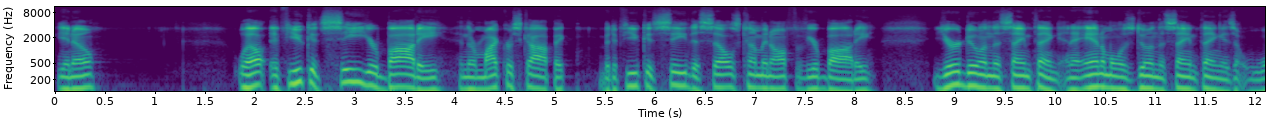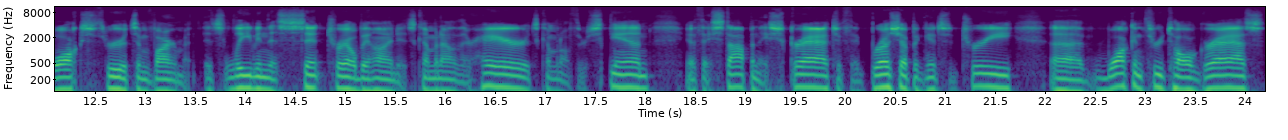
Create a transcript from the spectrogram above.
You know. Well, if you could see your body, and they're microscopic, but if you could see the cells coming off of your body, you're doing the same thing. And an animal is doing the same thing as it walks through its environment. It's leaving this scent trail behind it. It's coming out of their hair, it's coming off their skin. If they stop and they scratch, if they brush up against a tree, uh, walking through tall grass,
